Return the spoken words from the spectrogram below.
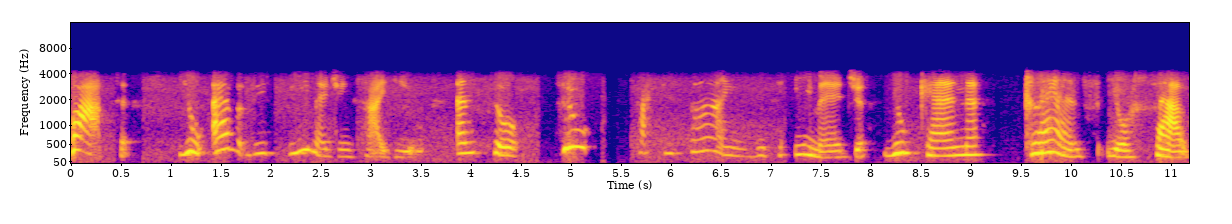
but you have this image inside you, and so through pacifying this image, you can cleanse yourself,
